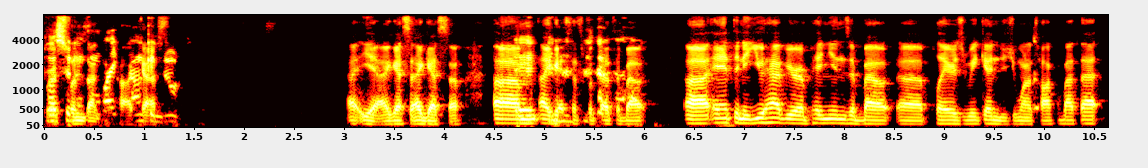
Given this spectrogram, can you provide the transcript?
Plus, Slim Duncan like podcast. Donuts? Uh, yeah, I guess I guess so. Um, I guess that's what that's about. Uh, Anthony, you have your opinions about uh, Players Weekend. Did you want to talk about that?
